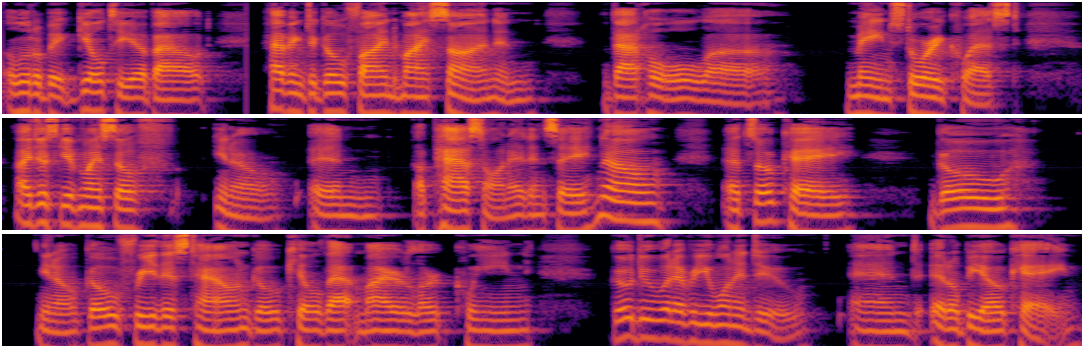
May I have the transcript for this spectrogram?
a little bit guilty about having to go find my son and that whole uh, main story quest, I just give myself, you know, an, a pass on it and say, no, it's okay. Go, you know, go free this town. Go kill that Mirelurk queen. Go do whatever you want to do and it'll be okay.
